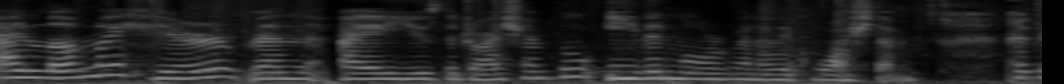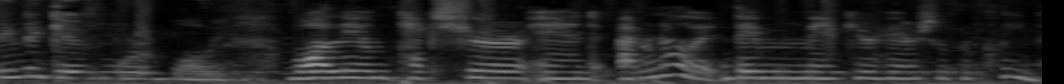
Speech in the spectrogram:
I love my hair when I use the dry shampoo, even more when I like wash them. I think they give more volume. volume, texture, and I don't know, they make your hair super clean.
